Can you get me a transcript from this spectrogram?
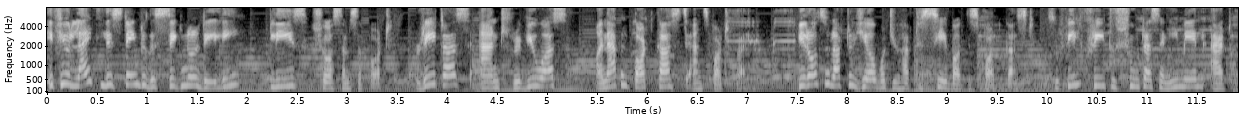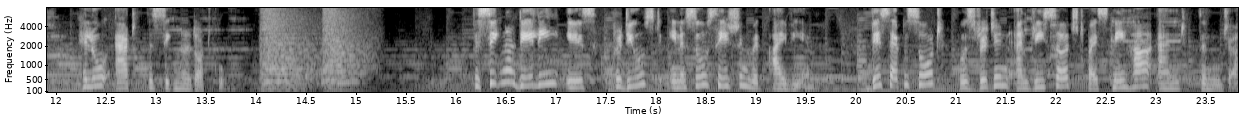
If you like listening to the Signal Daily, please show some support. Rate us and review us on Apple Podcasts and Spotify. We'd also love to hear what you have to say about this podcast. So feel free to shoot us an email at hello at thesignal.co. The Signal Daily is produced in association with IVM. This episode was written and researched by Sneha and Tanuja.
